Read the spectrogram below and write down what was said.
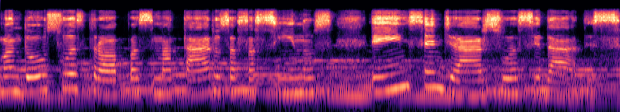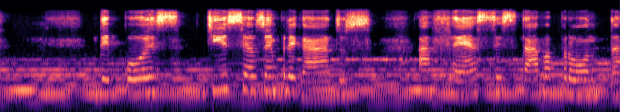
mandou suas tropas matar os assassinos e incendiar suas cidades. Depois disse aos empregados: a festa estava pronta,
